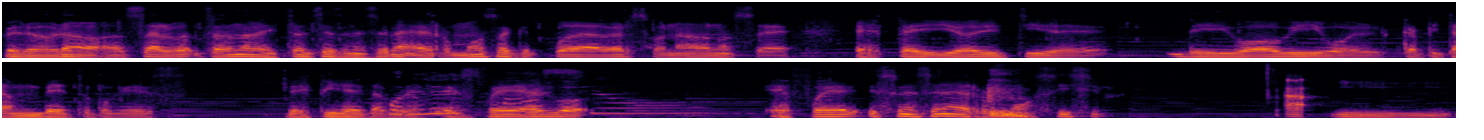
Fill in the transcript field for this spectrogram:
Pero no, salva- salvando las distancias, es una escena hermosa que puede haber sonado, no sé, Space Oddity de, de Bobby o el Capitán Beto, porque es de Spinetta, Por pero fue algo, espacio. fue, es una escena hermosísima. Ah. Y.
